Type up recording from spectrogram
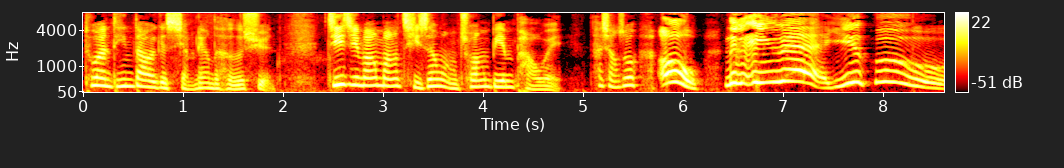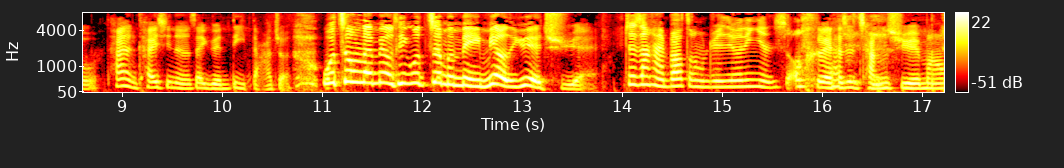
突然听到一个响亮的和弦，急急忙忙起身往窗边跑哎。他想说哦，那个音乐，哟呼！他很开心的在原地打转，我从来没有听过这么美妙的乐曲哎。这张海报总觉得有点眼熟。对，它是长靴猫，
